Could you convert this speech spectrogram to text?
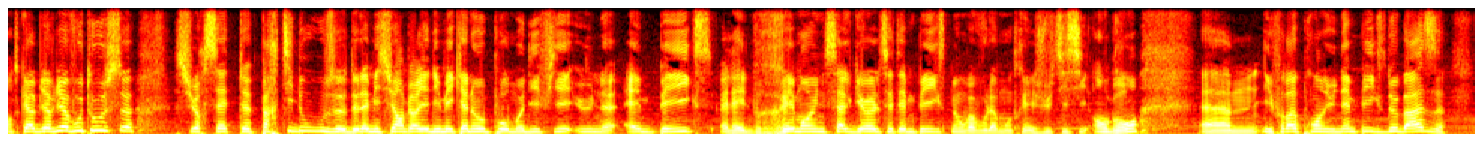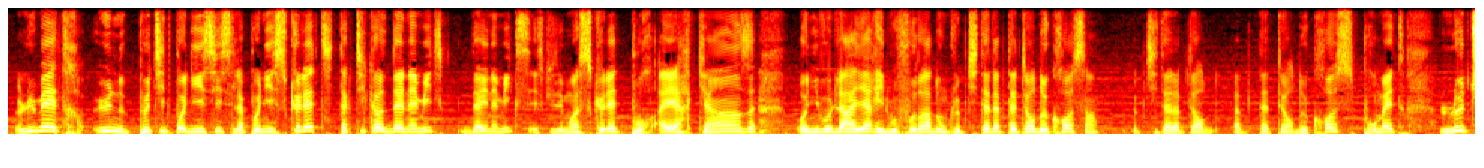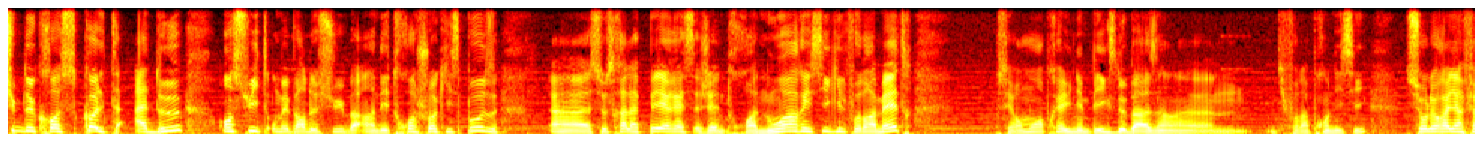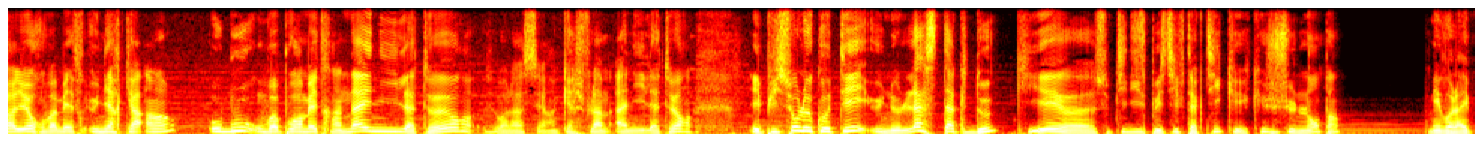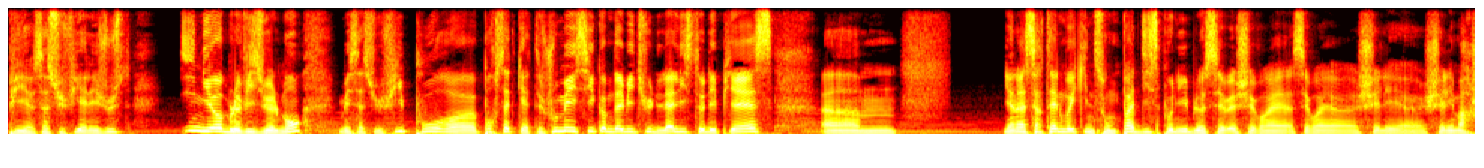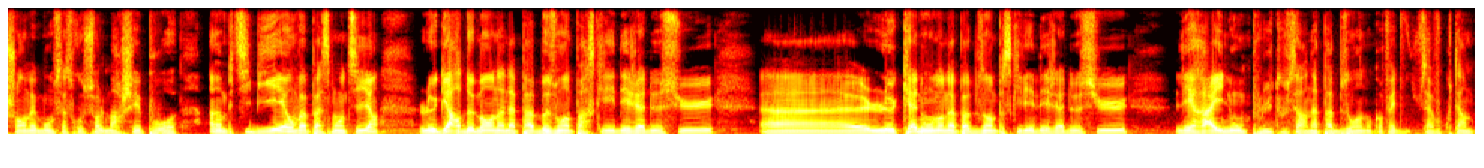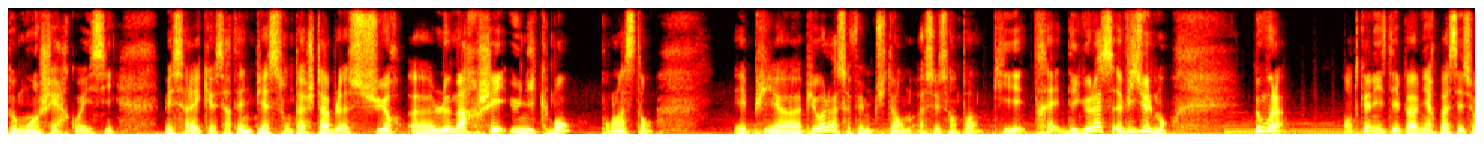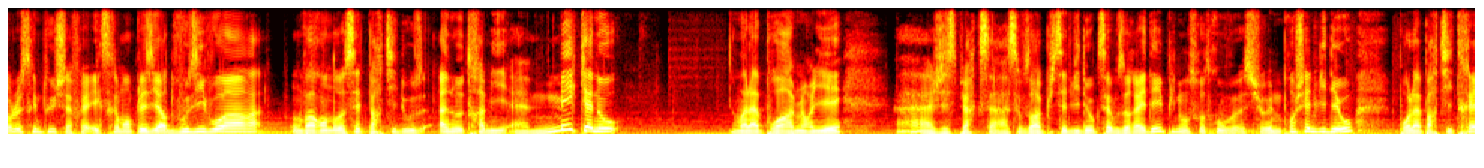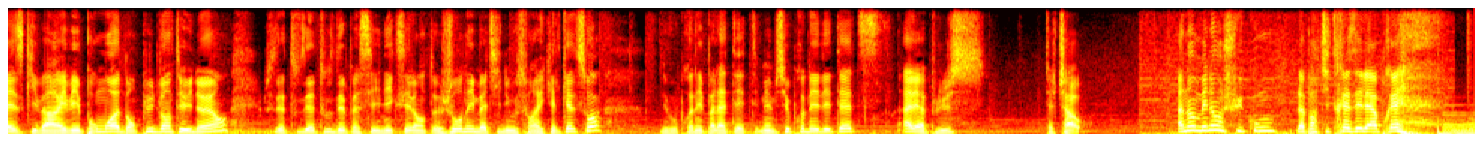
En tout cas, bienvenue à vous tous sur cette partie 12 de la mission Arburier du Mécano pour modifier une MPX. Elle a vraiment une sale gueule cette MPX, mais on va vous la montrer juste ici en grand. Euh, il faudra prendre une MPX de base, lui mettre une petite poignée ici, c'est la poignée squelette Tactical Dynamics, Dynamics excusez-moi, squelette pour AR15. Au niveau de l'arrière, il vous faudra donc le petit adaptateur de cross, hein, le petit adaptateur, adaptateur, de cross pour mettre le tube de cross Colt A2. Ensuite, on met par-dessus bah, un des trois choix qui se posent. Euh, ce sera la PRS Gen 3 noire ici qu'il faudra mettre. C'est vraiment après une MPX de base hein, euh, qu'il faudra prendre ici. Sur le rail inférieur, on va mettre une RK1. Au bout, on va pouvoir mettre un annihilateur. Voilà, c'est un cache-flamme annihilateur. Et puis sur le côté, une Lastac 2, qui est euh, ce petit dispositif tactique, qui est, juste une lampe. Hein. Mais voilà, et puis ça suffit, elle est juste ignoble visuellement, mais ça suffit pour, pour cette quête. Je vous mets ici, comme d'habitude, la liste des pièces. Euh, il y en a certaines oui, qui ne sont pas disponibles, c'est vrai, euh, chez, les, euh, chez les marchands, mais bon, ça se trouve sur le marché pour euh, un petit billet, on va pas se mentir. Le gardement, on n'en a pas besoin parce qu'il est déjà dessus. le canon, on n'en a pas besoin parce qu'il est déjà dessus. Les rails non plus, tout ça, on n'a pas besoin. Donc en fait, ça vous coûte un peu moins cher quoi ici. Mais c'est vrai que certaines pièces sont achetables sur le marché uniquement, pour l'instant. Et puis, puis voilà, ça fait une petite arme assez sympa, qui est très dégueulasse visuellement. Donc voilà, en tout cas, n'hésitez pas à venir passer sur le stream Twitch, ça ferait extrêmement plaisir de vous y voir. On va rendre cette partie 12 à notre ami euh, Mécano. Voilà pour Armurier. Euh, j'espère que ça, vous aura plu cette vidéo, que ça vous aura aidé. Puis nous on se retrouve sur une prochaine vidéo pour la partie 13 qui va arriver pour moi dans plus de 21h. Je vous souhaite tous et à tous de passer une excellente journée, matinée ou soirée quelle qu'elle soit. Ne vous prenez pas la tête, même si vous prenez des têtes, allez à plus. Ciao ciao. Ah non mais non, je suis con. La partie 13 elle est après.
